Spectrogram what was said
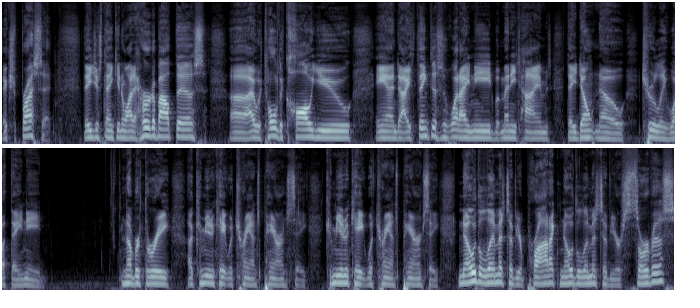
express it. They just think you know what? I heard about this. Uh, i was told to call you and i think this is what i need but many times they don't know truly what they need Number three, uh, communicate with transparency. Communicate with transparency. Know the limits of your product, know the limits of your service,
